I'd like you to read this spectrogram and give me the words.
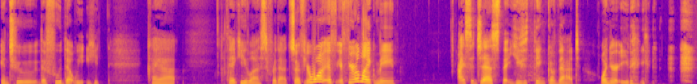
into the food that we eat. Kaya, thank you, Les, for that. So if you're one, if, if you're like me, I suggest that you think of that when you're eating.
